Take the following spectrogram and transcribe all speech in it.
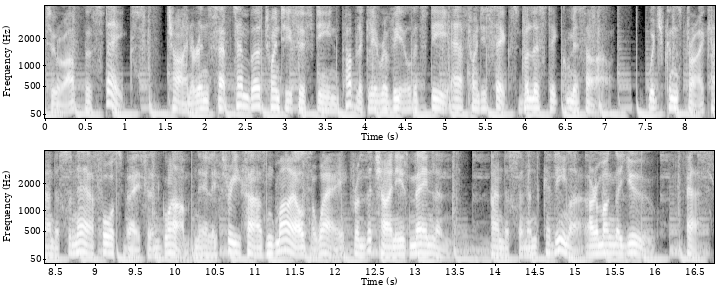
To up the stakes, China in September 2015 publicly revealed its DF-26 ballistic missile, which can strike Andersen Air Force Base in Guam nearly 3,000 miles away from the Chinese mainland. Andersen and Kadena are among the U.S.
